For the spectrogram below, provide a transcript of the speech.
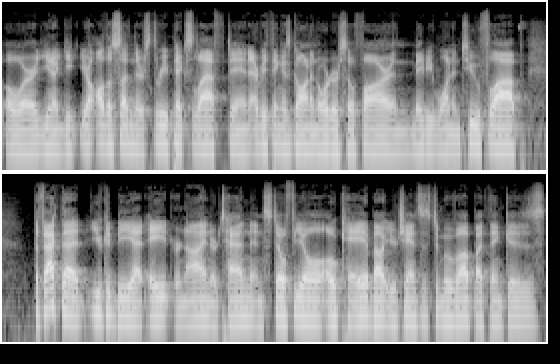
or you know, you, you're all of a sudden there's three picks left and everything has gone in order so far, and maybe one and two flop. The fact that you could be at eight or nine or ten and still feel okay about your chances to move up, I think is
